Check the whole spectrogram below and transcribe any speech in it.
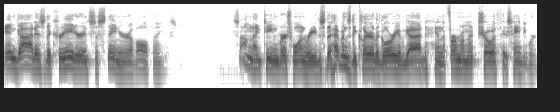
and God as the creator and sustainer of all things. Psalm 19, verse 1 reads The heavens declare the glory of God, and the firmament showeth his handiwork.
